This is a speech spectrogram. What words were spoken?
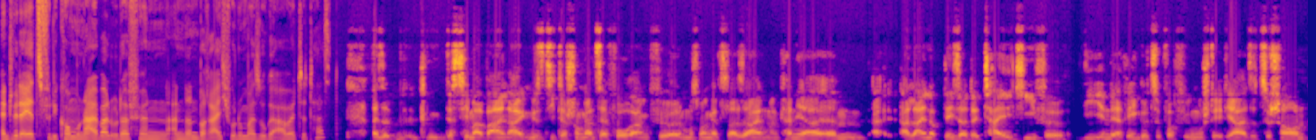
Entweder jetzt für die Kommunalwahl oder für einen anderen Bereich, wo du mal so gearbeitet hast? Also das Thema Wahlen eignet sich da schon ganz hervorragend für, muss man ganz klar sagen. Man kann ja ähm, allein ob dieser Detailtiefe, die in der Regel zur Verfügung steht, ja, also zu schauen,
